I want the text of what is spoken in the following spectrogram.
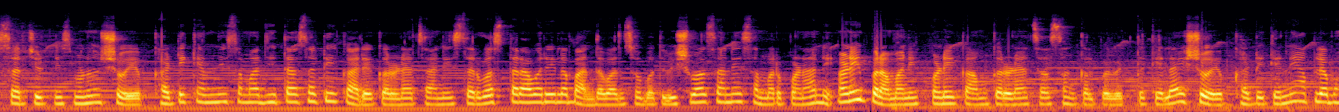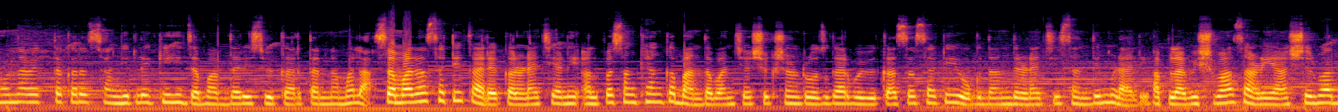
सरचिटणीस म्हणून शोएब खाटिक यांनी समाजहितासाठी कार्य करण्याचा आणि सर्व स्तरावरील बांधवांसोबत विश्वासाने समर्पणाने आणि प्रामाणिकपणे काम करण्याचा संकल्प व्यक्त केलाय. शोएब खाटिक यांनी आपल्या भावना व्यक्त करत सांगितले की ही जबाबदारी स्वीकारताना मला समाजासाठी कार्य करण्याची आणि अल्पसंख्याक बांधवांच्या शिक्षण रोजगार व विकासासाठी योगदान देण्याची संधी मिळाली. आपला विश्वास आणि आशीर्वाद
